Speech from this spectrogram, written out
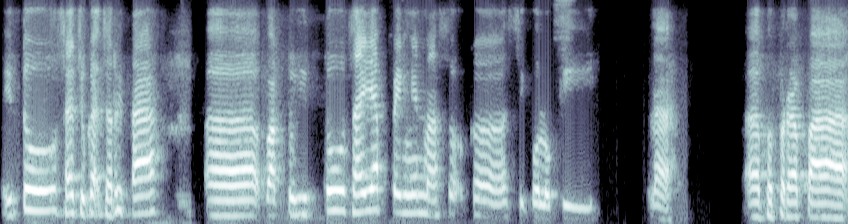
itu saya juga cerita uh, waktu itu saya pengen masuk ke psikologi. Nah, uh, beberapa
